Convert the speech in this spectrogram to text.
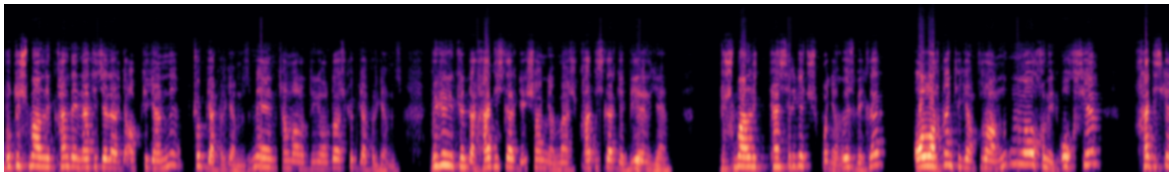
Bu dushmanlik qanday natijalarga olib kelganini ko'p gapirganmiz. Men, Kamoliddin Yo'ldosh ko'p gapirganmiz. Bugungi kunda hadislarga ishongan, mana shu hadislarga berilgan dushmanlik ta'siriga tushib qolgan o'zbeklar Allohdan kelgan Qur'onni umuman o'qimaydi. O'qisa ham hadisga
